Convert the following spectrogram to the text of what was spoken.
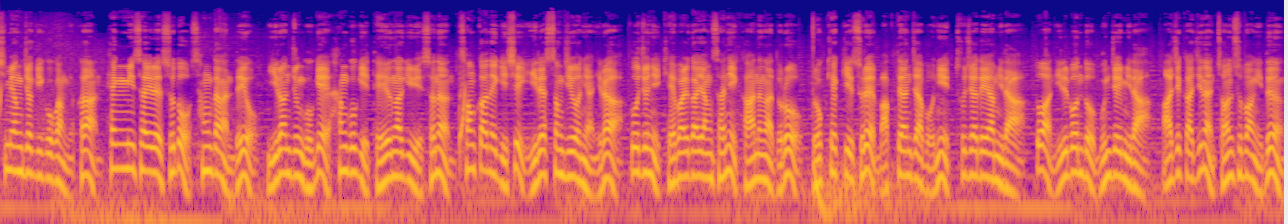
치명적이고 강력한 핵미사일의 수도 상당한데요. 이런 중국에 한국이 대응하기 위해서는 성과내기식 일회성 지원이 아니라 꾸준히 개발과 양산이 가능하도록 로켓 기술에 막대한 자본이 투자돼야 합니다. 또한 일본도 문제입니다. 아직까지는 전수방위 등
